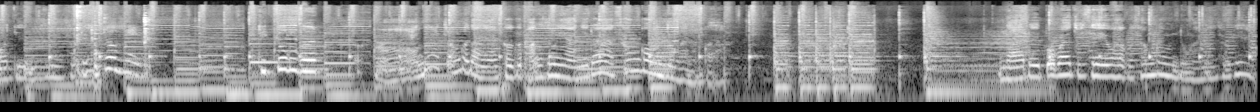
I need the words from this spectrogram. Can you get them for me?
어디 무슨 소리? 이쪽이 뒷동글. 아니야 쩐것 아니야 그거 방송이 아니라 선거 운동 하는 나를 뽑아주세요 하고 선거운동 하는 소리야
